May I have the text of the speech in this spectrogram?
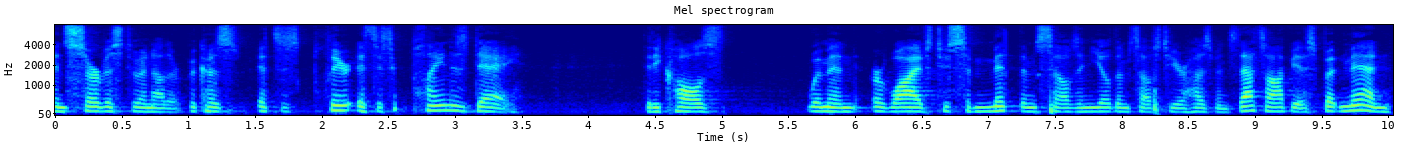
in service to another because it's as clear, it's as plain as day that he calls women or wives to submit themselves and yield themselves to your husbands. That's obvious. But men,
